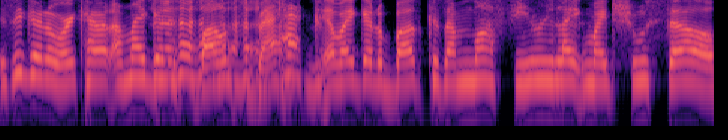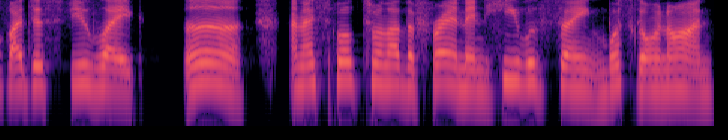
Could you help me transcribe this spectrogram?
Is it going to work out? Am I going to bounce back? Am I going to bounce? Because I'm not feeling like my true self. I just feel like, uh. And I spoke to another friend and he was saying, what's going on?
